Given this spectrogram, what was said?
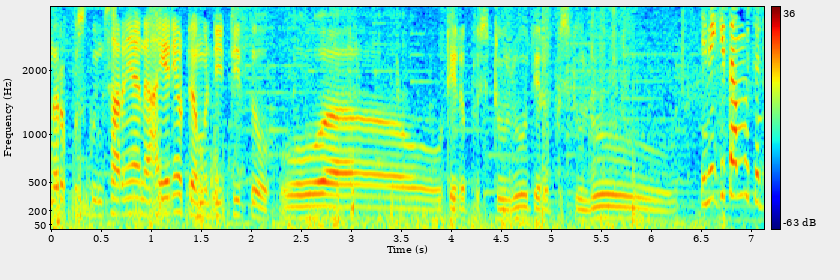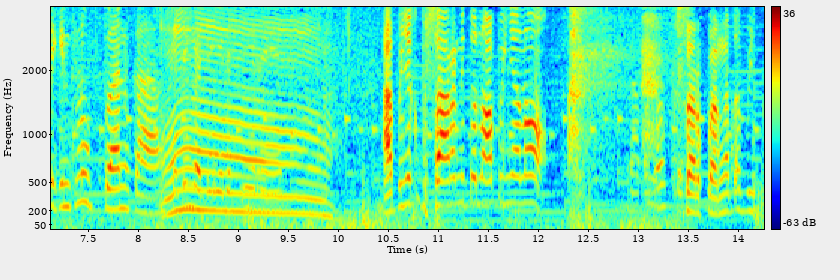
Ngerebus kuncarnya nah airnya udah mendidih tuh. Wow direbus dulu direbus dulu Ini kita mau jadiin keluban Kang. Jadi nggak diiris-iris. Hmm. apinya kebesaran itu no apinya no besar banget apinya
